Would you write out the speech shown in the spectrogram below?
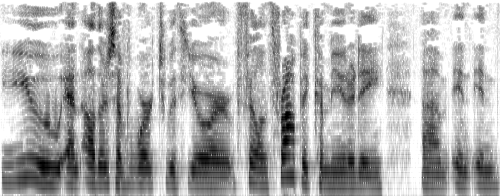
you and others have worked with your philanthropic community um, in, in,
